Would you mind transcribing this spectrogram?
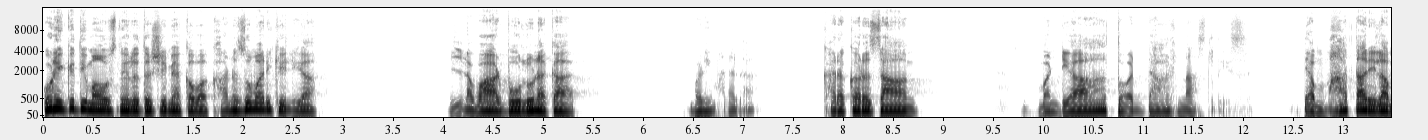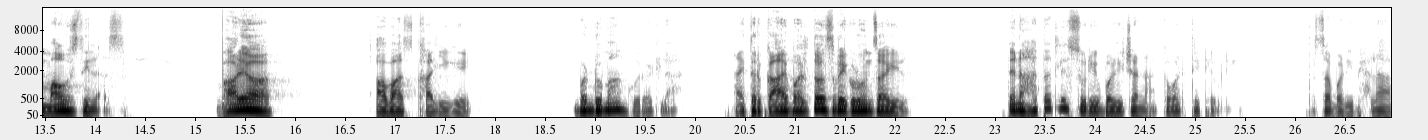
कोणी किती मांस नेलं तशी म्या कवा खानजुमारी केली या लवाड बोलू नका. बळी म्हणाला खरं खरं सांग. बंड्या तो अड्डार नाचलीस त्या म्हातारीला मांस दिलास. बाळ्या आवाज खाली घे. बंडू मांग उरडला नाहीतर काय भलतंच बिघडून जाईल. त्यानं हातातली सुरी बळीच्या नाकावरती ठेवली. तसा बळी भ्याला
